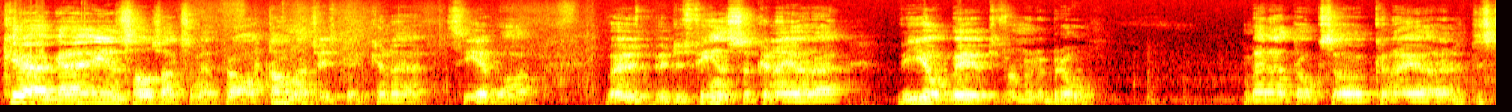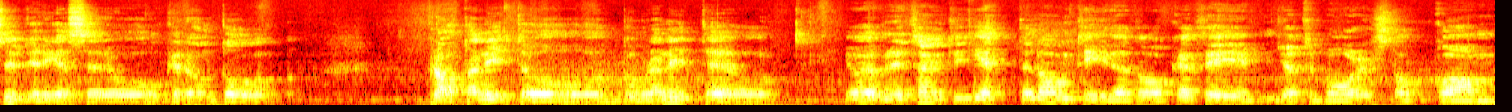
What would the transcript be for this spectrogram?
krögare är en sån sak som jag pratade om. Att vi ska kunna se vad, vad utbudet finns och kunna göra. Vi jobbar ju utifrån Örebro. Men att också kunna göra lite studieresor och åka runt och prata lite och, och bora lite. Och, Jo, men det tar ju inte jättelång tid att åka till Göteborg, Stockholm,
